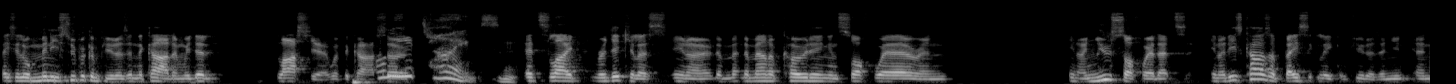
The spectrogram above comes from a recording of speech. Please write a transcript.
basically, little mini supercomputers in the car than we did last year with the car. How so many times? it's like ridiculous, you know, the, the amount of coding and software and you know new software that's you know these cars are basically computers and you and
